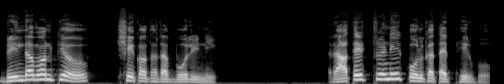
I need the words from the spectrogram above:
বৃন্দাবনকেও সে কথাটা বলিনি। রাতের ট্রেনে কলকাতায় ফিরব।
